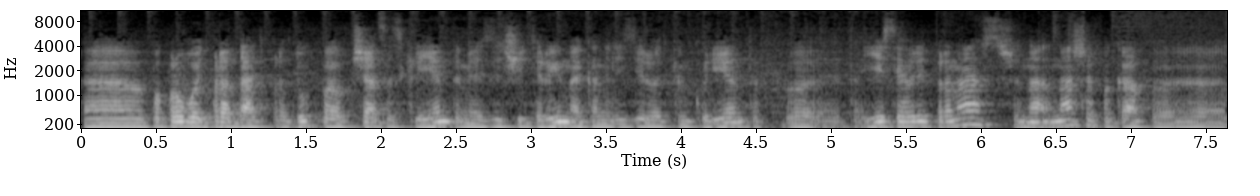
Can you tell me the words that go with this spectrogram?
Попробовать продать продукт, пообщаться с клиентами, изучить рынок, анализировать конкурентов. Если говорить про наш, наши факапы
